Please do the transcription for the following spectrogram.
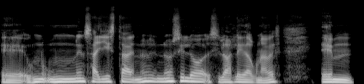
eh, un, un ensayista, no, no sé si lo, si lo has leído alguna vez, em,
